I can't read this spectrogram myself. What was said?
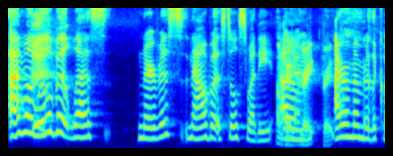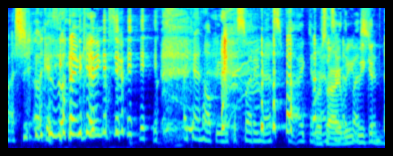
i'm a little bit less nervous now but still sweaty okay, Um, great, great. I remember the question. Okay. is what I'm getting to. I can't help you with the sweatiness, but I can we're answer sorry. the We, we could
